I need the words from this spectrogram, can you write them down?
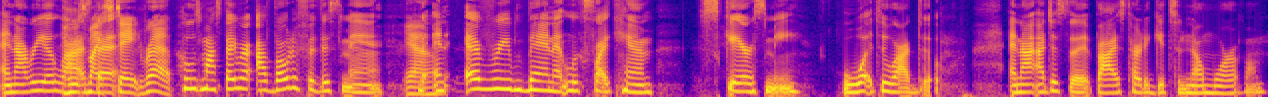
and I realized who's my state rep. who's my state rep. I voted for this man. Yeah. And every man that looks like him scares me. What do I do? And I, I just advised her to get to know more of them.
